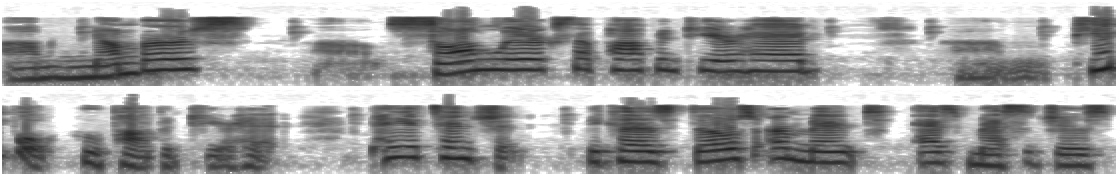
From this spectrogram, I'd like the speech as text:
um, numbers, um, song lyrics that pop into your head, um, people who pop into your head. Pay attention because those are meant as messages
